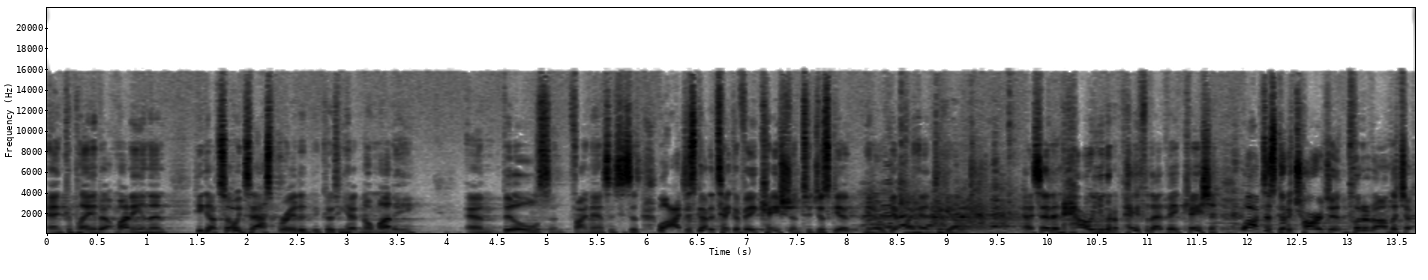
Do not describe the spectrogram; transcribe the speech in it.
And complaining about money, and then he got so exasperated because he had no money and bills and finances. He says, Well, I just got to take a vacation to just get, you know, get my head together. And I said, And how are you going to pay for that vacation? Well, I'm just going to charge it and put it on the check.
